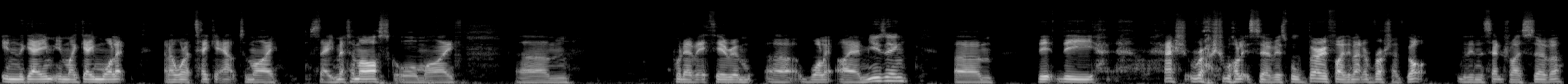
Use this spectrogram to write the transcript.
in the game in my game wallet, and I want to take it out to my say MetaMask or my um, whatever Ethereum uh, wallet I am using. Um, the the Hash Rush wallet service will verify the amount of Rush I've got within the centralized server.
